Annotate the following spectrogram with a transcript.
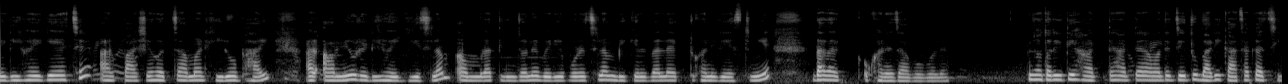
রেডি হয়ে গিয়েছে, আর পাশে হচ্ছে আমার হিরো ভাই, আর আমিও রেডি হয়ে গিয়েছিলাম। আমরা তিনজনে বেরিয়ে পড়েছিলাম বিকেলবেলা একটুখানি রেস্ট নিয়ে। দাদার ওখানে যাব বলে। যথারীতি হাঁটতে হাঁটতে আমাদের যেহেতু বাড়ি কাছাকাছি,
